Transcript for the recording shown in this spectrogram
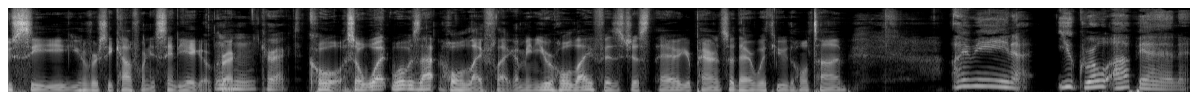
UC, University of California, San Diego, correct? Mhm, Correct. Cool. So what what was that whole life like? I mean, your whole life is just there. Your parents are there with you the whole time. I mean, you grow up in,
